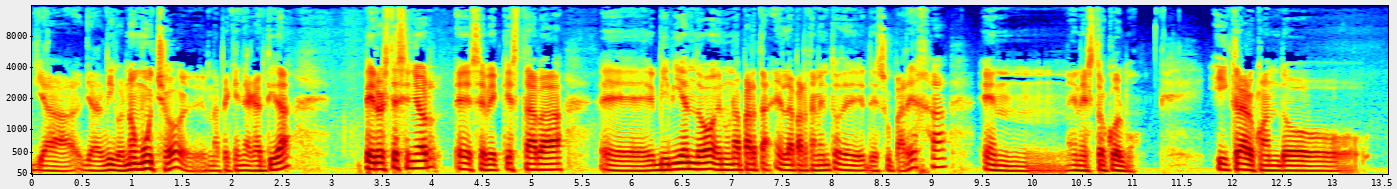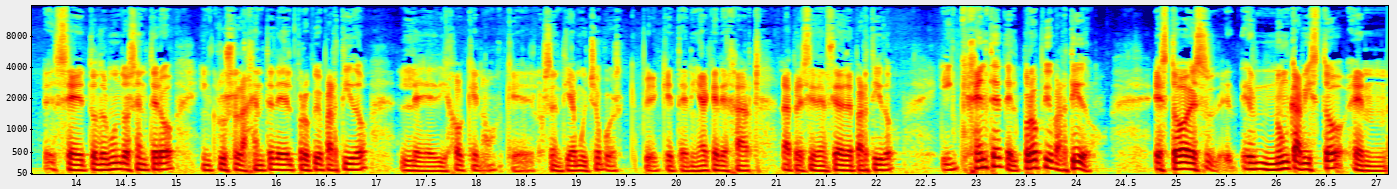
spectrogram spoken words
ya, ya digo, no mucho, eh, una pequeña cantidad, pero este señor eh, se ve que estaba eh, viviendo en, un aparta en el apartamento de, su pareja en, en, Estocolmo. Y claro, cuando se, todo el mundo se enteró, incluso la gente del propio partido le dijo que no, que lo sentía mucho, pues que, que tenía que dejar la presidencia del partido. Y gente del propio partido, esto es eh, nunca visto en,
